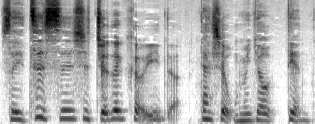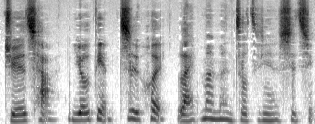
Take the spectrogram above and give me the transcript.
所以，自私是绝对可以的，但是我们有点觉察，有点智慧，来慢慢做这件事情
